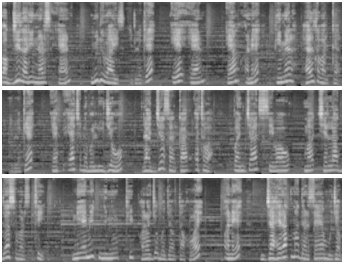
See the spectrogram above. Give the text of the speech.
ઓક્ઝિલરી નર્સ એન્ડ મિડવાઇઝ એટલે કે એ એન એમ અને ફિમેલ હેલ્થ વર્કર એટલે કે એફ ડબલ્યુ જેઓ રાજ્ય સરકાર અથવા પંચાયત સેવાઓમાં છેલ્લા દસ વર્ષથી નિયમિત નિમણૂકથી ફરજો બજાવતા હોય અને જાહેરાતમાં દર્શાવ્યા મુજબ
